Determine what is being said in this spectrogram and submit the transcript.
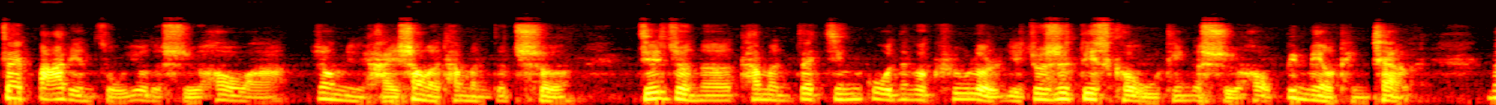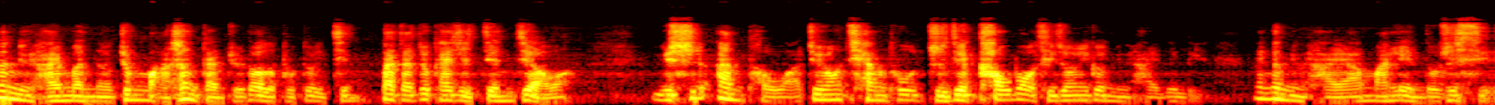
在八点左右的时候啊，让女孩上了他们的车。接着呢，他们在经过那个 Cooler，也就是 Disco 舞厅的时候，并没有停下来。那女孩们呢，就马上感觉到了不对劲，大家就开始尖叫啊。于是案头啊，就用枪托直接敲爆其中一个女孩的脸。那个女孩啊，满脸都是血，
